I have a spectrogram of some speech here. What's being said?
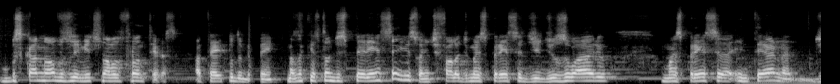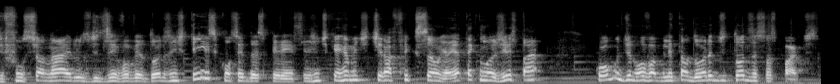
buscar novos limites, novas fronteiras. Até aí tudo bem. Mas a questão de experiência é isso, a gente fala de uma experiência de, de usuário, uma experiência interna de funcionários, de desenvolvedores, a gente tem esse conceito da experiência, a gente quer realmente tirar fricção, e aí a tecnologia está como, de novo, habilitadora de todas essas partes.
